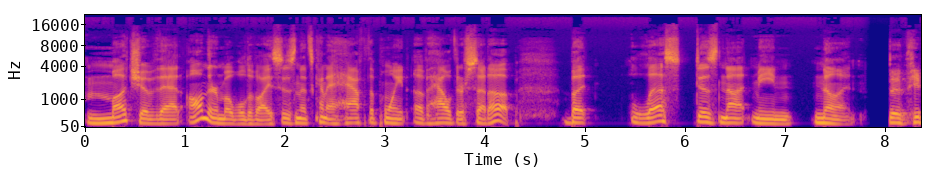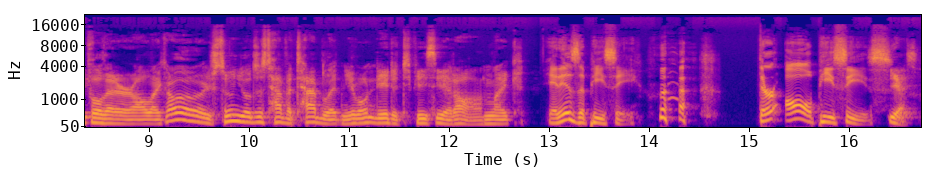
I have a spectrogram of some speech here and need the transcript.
much of that on their mobile devices, and that's kind of half the point of how they're set up. But less does not mean none. The people that are all like, "Oh, soon you'll just have a tablet and you won't need a PC at all." I'm like, it is a PC. They're all PCs. Yes.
